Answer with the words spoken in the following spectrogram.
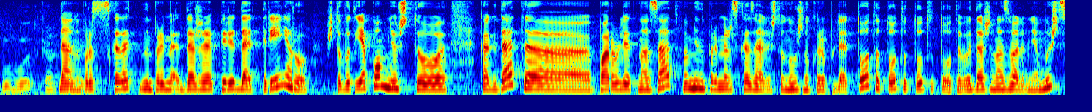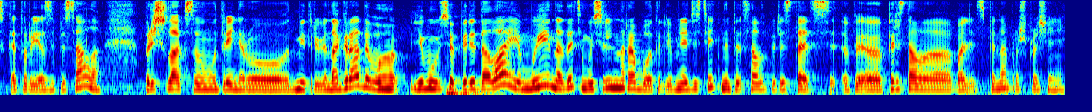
вот, который... Да, ну просто сказать, например, даже передать тренеру, что вот я помню, что когда-то пару лет назад вы мне, например, сказали, что нужно укреплять то-то, то-то, то-то, то-то. Вы даже назвали мне мышцы, которые я записала. Пришла к своему тренеру Дмитрию Виноградову, ему все передала, и мы над этим усиленно работали. У меня действительно перестала перестать, э, перестала болеть спина, прошу прощения.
